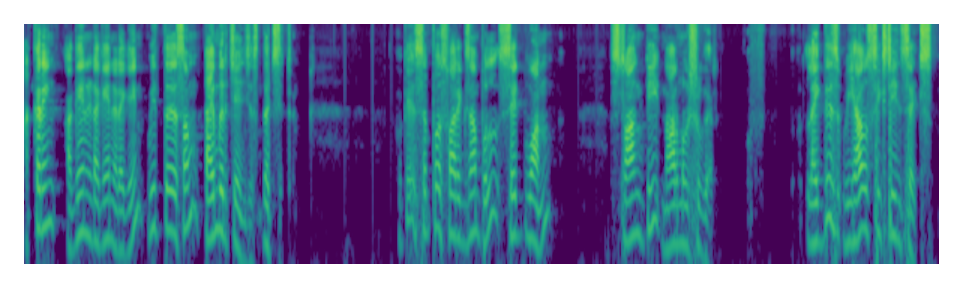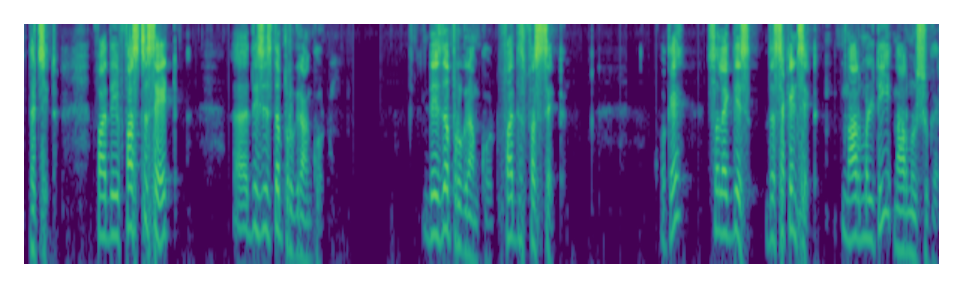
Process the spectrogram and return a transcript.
occurring again and again and again with uh, some timer changes. That's it. Okay suppose for example set 1 strong tea normal sugar. Like this we have 16 sets. That's it. For the first set uh, this is the program code. This is the program code for this first set. Okay so like this the second set normal tea normal sugar.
